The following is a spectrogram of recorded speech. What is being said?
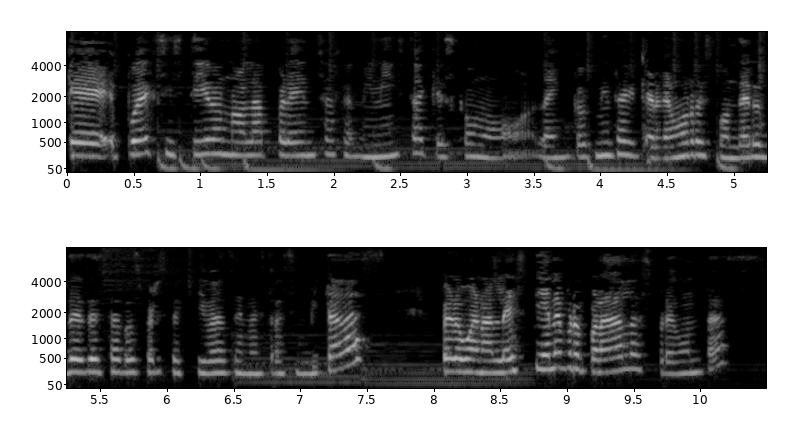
que puede existir o no la prensa feminista, que es como la incógnita que queremos responder desde estas dos perspectivas de nuestras invitadas. Pero bueno, ¿les tiene preparadas las preguntas?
